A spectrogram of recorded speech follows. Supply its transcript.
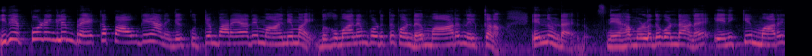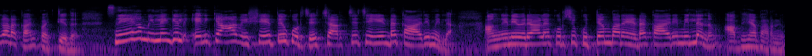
ഇത് എപ്പോഴെങ്കിലും ബ്രേക്കപ്പ് ആവുകയാണെങ്കിൽ കുറ്റം പറയാതെ മാന്യമായി ബഹുമാനം കൊടുത്തുകൊണ്ട് മാറി നിൽക്കണം എന്നുണ്ടായിരുന്നു. സ്നേഹമുള്ളത് കൊണ്ടാണ് എനിക്ക് മറികടക്കാൻ പറ്റിയത്. സ്നേഹമില്ലെങ്കിൽ എനിക്ക് ആ വിഷയത്തെക്കുറിച്ച് ചർച്ച ചെയ്യേണ്ട കാര്യമില്ല. അങ്ങനെ ഒരാളെക്കുറിച്ച് കുറ്റം പറയേണ്ട കാര്യമില്ലെന്നും അഭയ പറഞ്ഞു.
